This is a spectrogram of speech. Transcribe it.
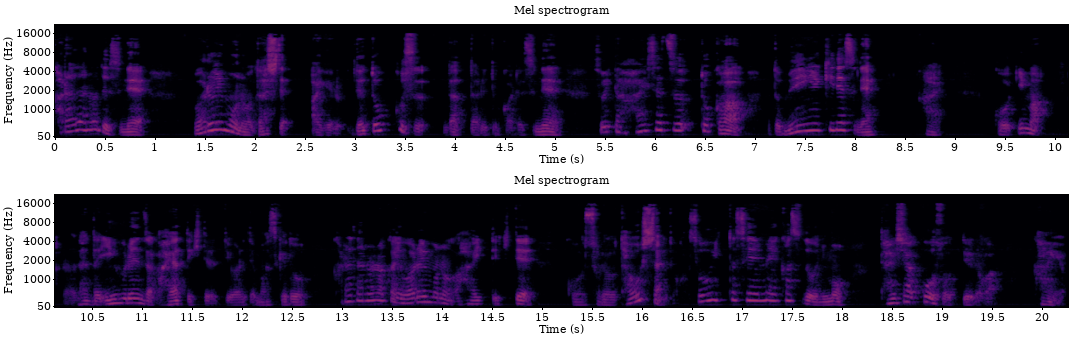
体のですね、悪いものを出してあげる、デトックスだったりとかですね、そういった排泄とか、あと免疫ですね、はい、こう今、だんだんインフルエンザが流行ってきてるって言われてますけど、体の中に悪いものが入ってきてこうそれを倒したりとかそういった生命活動にも代謝酵素っていうのが関与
